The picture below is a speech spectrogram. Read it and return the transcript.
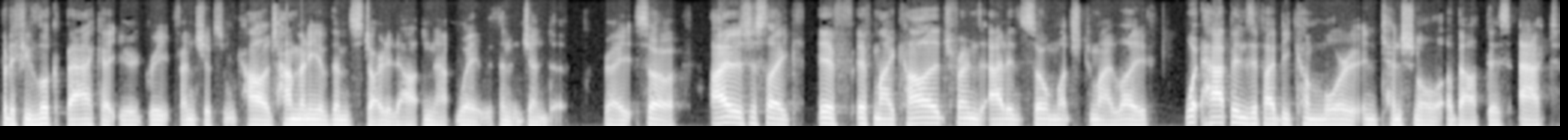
But if you look back at your great friendships from college, how many of them started out in that way with an agenda? right? So I was just like, if if my college friends added so much to my life, what happens if I become more intentional about this act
